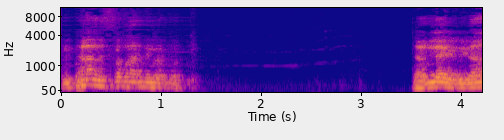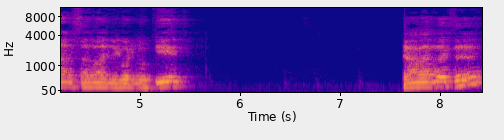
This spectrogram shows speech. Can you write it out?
विधानसभा निवडणुकीत ठरलंय विधानसभा निवडणुकीत काय वाजवायचं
